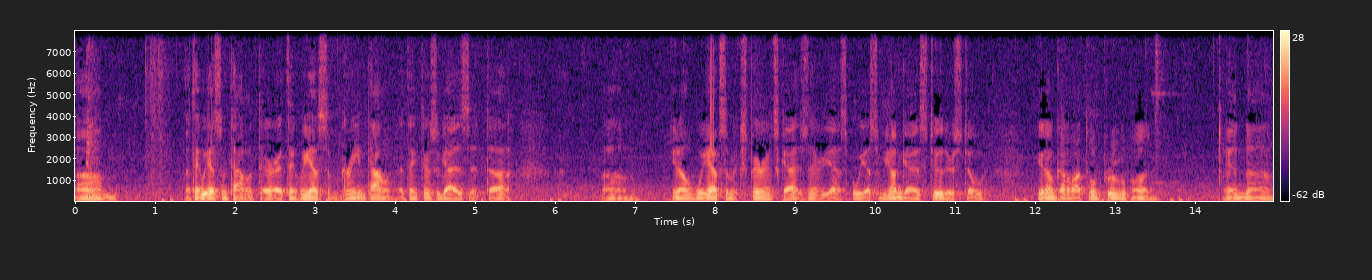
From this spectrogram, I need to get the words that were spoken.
Um, I think we have some talent there. I think we have some green talent. I think there's guys that. Uh, um, you know, we have some experienced guys there, yes, but we have some young guys too. They're still, you know, got a lot to improve upon. And, uh,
